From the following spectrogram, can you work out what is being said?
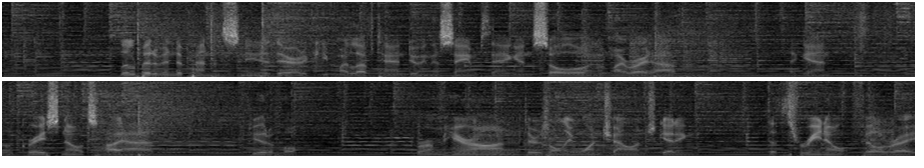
A little bit of independence needed there to keep my left hand doing the same thing and soloing with my right half. Again, little grace notes, hi-hat, beautiful. From here on, there's only one challenge, getting the three note fill right.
